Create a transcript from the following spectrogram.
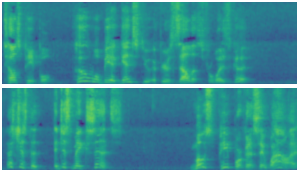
tells people, Who will be against you if you're zealous for what is good? That's just a, it just makes sense. Most people are going to say, Wow, I,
